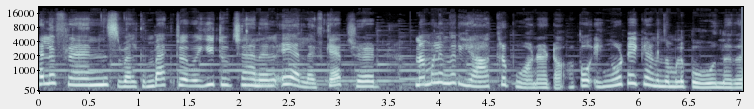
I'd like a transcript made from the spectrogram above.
Hello friends welcome back to our YouTube channel A R life captured നമ്മൾ ഇന്നൊരു യാത്ര പോവാണ് കേട്ടോ. അപ്പോൾ എങ്ങോട്ടേക്കാണ് നമ്മൾ പോകുന്നത്?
